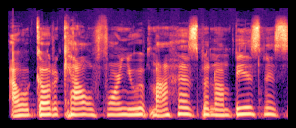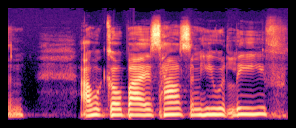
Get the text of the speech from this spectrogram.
I would go to California with my husband on business, and I would go by his house and he would leave.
